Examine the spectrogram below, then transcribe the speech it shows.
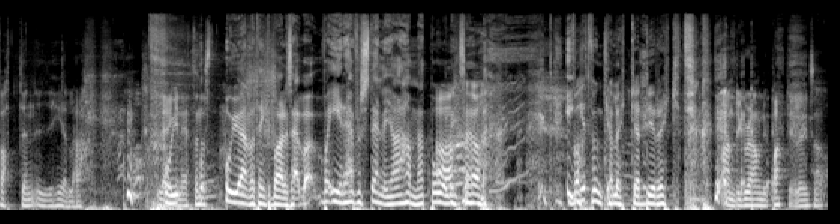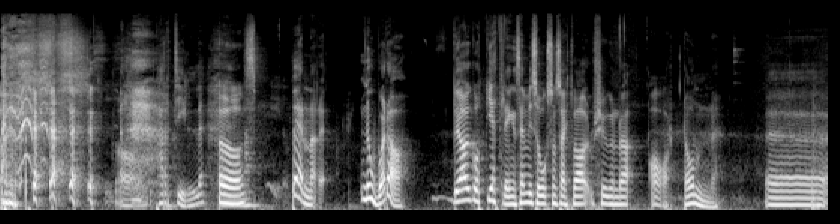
vatten i hela lägenheten. och Johanna tänkte bara så här, vad, vad är det här för ställe jag har hamnat på? Ja. Liksom. Ja. Inget funkar. Vattenläcka direkt. Underground i Partille liksom. Ja. Partille. Ja. Spännande. Noah då? Det har gått jättelänge sedan vi såg som sagt var 2018. Eh,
